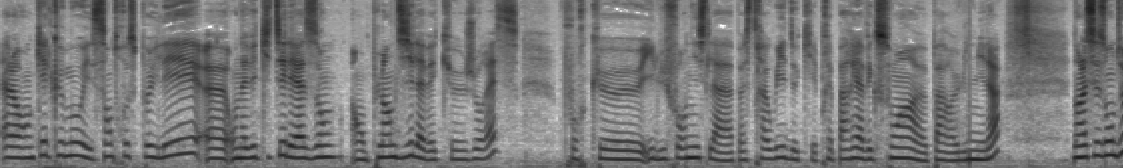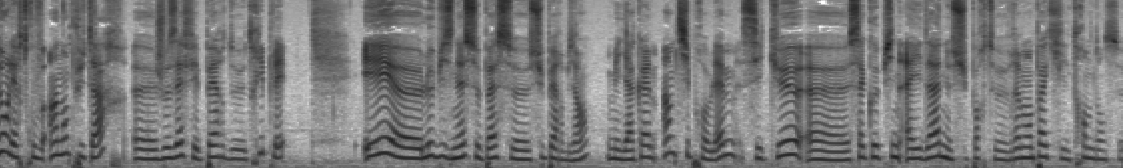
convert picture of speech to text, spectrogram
Alors en quelques mots et sans trop spoiler, euh, on avait quitté les Hazans en plein deal avec euh, Jaurès pour qu'il lui fournisse la pastrawide qui est préparée avec soin euh, par euh, Ludmilla. Dans la saison 2, on les retrouve un an plus tard. Euh, Joseph est père de triplés. Et euh, le business se passe euh, super bien, mais il y a quand même un petit problème, c'est que sa copine Aïda ne supporte vraiment pas qu'il trempe dans ce,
